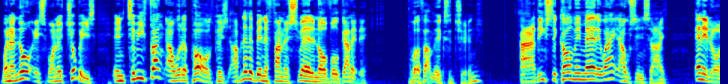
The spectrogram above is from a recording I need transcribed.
when I noticed one of Chubby's. And to be frank, I was appalled because I've never been a fan of swearing or vulgarity. Well, if that makes a change. Ah, they used to call me Mary Whitehouse inside. Anyhow,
